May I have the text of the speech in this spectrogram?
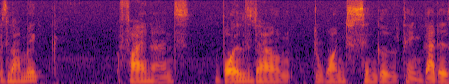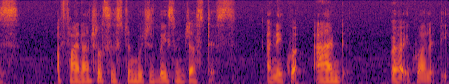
Islamic finance boils down to one single thing that is a financial system which is based on justice and, equa and uh, equality.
